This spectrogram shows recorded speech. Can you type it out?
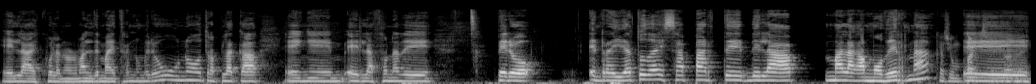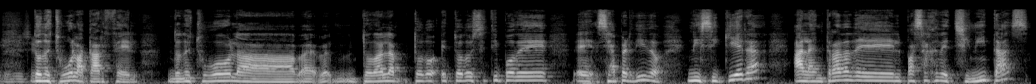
en la Escuela Normal de Maestras número uno, otra placa en, en- en la zona de... Pero en realidad toda esa parte de la Málaga moderna, Casi un parche, eh, totalmente, sí, sí. donde estuvo la cárcel, donde estuvo la eh, toda la- todo eh, todo ese tipo de eh, se ha perdido. Ni siquiera a la entrada del pasaje de Chinitas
